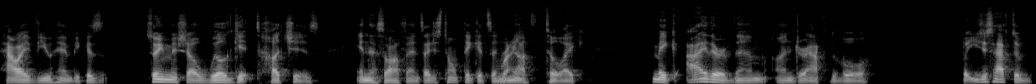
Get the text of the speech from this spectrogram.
how I view him because Sony Michel will get touches in this offense. I just don't think it's Right. enough to like make either of them undraftable. But you just have to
